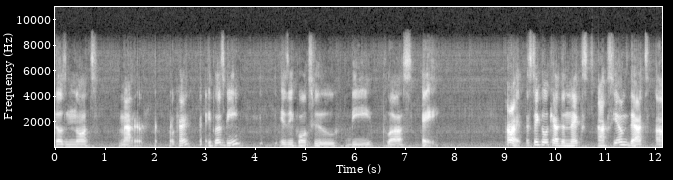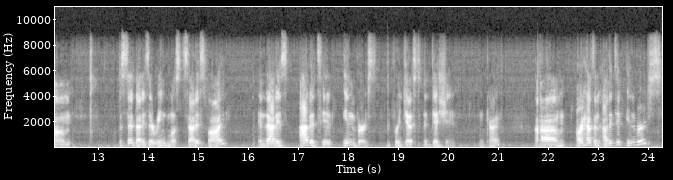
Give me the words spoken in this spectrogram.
does not matter. Okay, a plus b is equal to b plus a. All right, let's take a look at the next axiom that um, that is a ring must satisfy, and that is additive inverse for just addition. Okay, um, R has an additive inverse,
